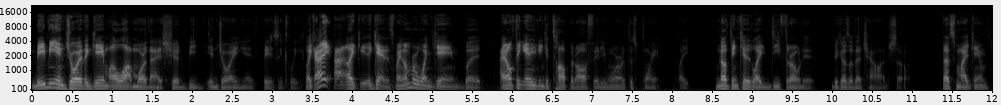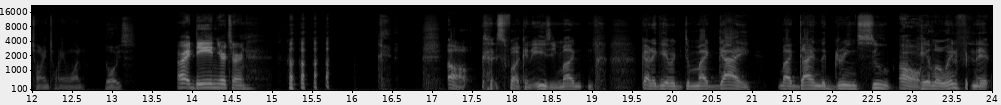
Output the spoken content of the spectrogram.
made me enjoy the game a lot more than I should be enjoying it. Basically, like I, I like again, it's my number one game, but I don't think anything can top it off anymore at this point. Like nothing could like dethrone it because of that challenge. So that's my game of 2021. Nice. All right, Dean, your turn. Oh, it's fucking easy. My gotta give it to my guy, my guy in the green suit. Oh. Halo Infinite.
